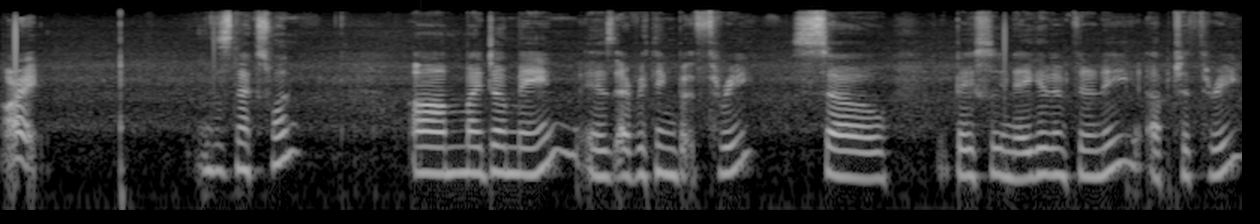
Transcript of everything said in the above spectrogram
All right, this next one, um, my domain is everything but 3. So basically negative infinity up to 3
